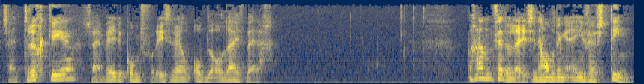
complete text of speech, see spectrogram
Zijn terugkeer, zijn wederkomst voor Israël op de Olijfberg. We gaan verder lezen in Handelingen 1, vers 10.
